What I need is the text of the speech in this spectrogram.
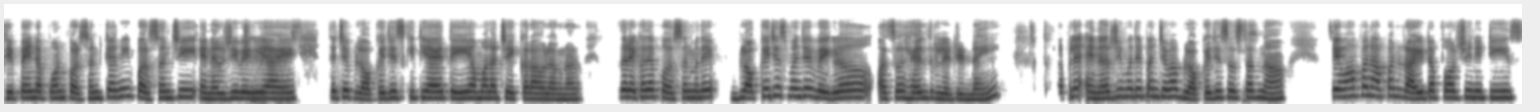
डिपेंड अपॉन पर्सन कारण पर्सनची एनर्जी ची वेगळी आहे. त्याचे ब्लॉकेजेस किती आहेत तेही आम्हाला चेक करावं लागणार. जर एखाद्या पर्सनमध्ये ब्लॉकेजेस म्हणजे वेगळं असं हेल्थ रिलेटेड नाही. आपल्या एनर्जीमध्ये पण जेव्हा ब्लॉकेजेस असतात. ना, तेव्हा पण आपण राइट अपॉर्च्युनिटीज,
